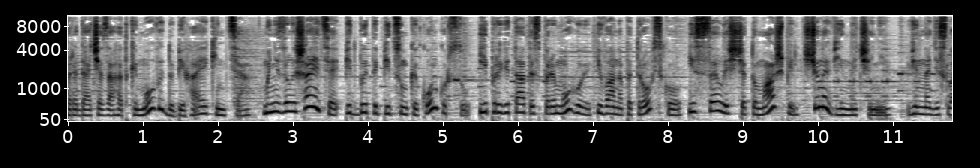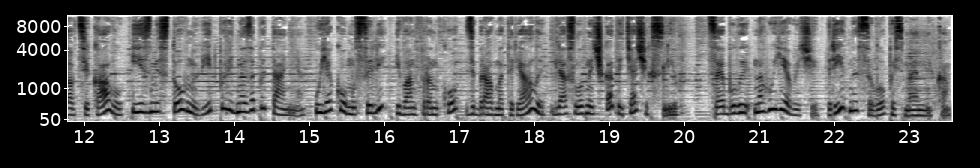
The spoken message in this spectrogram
Передача загадки мови добігає кінця. Мені залишається підбити підсумки конкурсу і привітати з перемогою Івана Петровського із селища Томашпіль, що на Вінничині. Він надіслав цікаву і змістовну відповідь на запитання, у якому селі Іван Франко зібрав матеріали для словничка дитячих слів. Це були Нагуєвичі, рідне село письменника.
